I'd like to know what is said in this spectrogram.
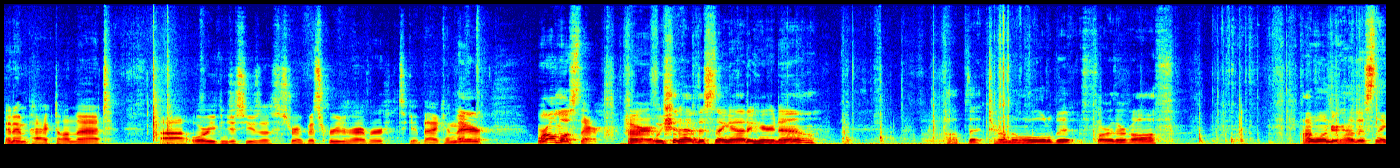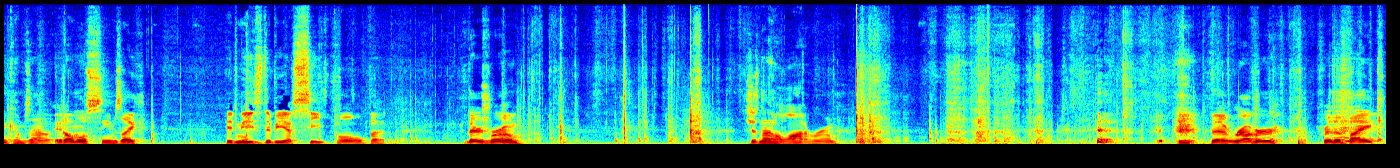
an impact on that. Uh, or you can just use a straight bit screwdriver to get back in there. We're almost there. All right, we should have this thing out of here now. Pop that terminal a little bit farther off. I wonder how this thing comes out. It almost seems like it needs to be a seat pull, but there's room. It's Just not a lot of room. the rubber for the bike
